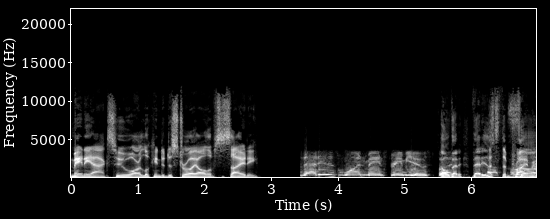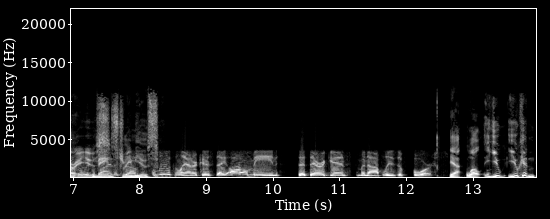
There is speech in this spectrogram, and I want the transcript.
maniacs who are looking to destroy all of society. That is one mainstream use. But oh, that that is That's the primary use. mainstream use. Political anarchists. They all mean that they're against monopolies of force. Yeah, well, you you can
